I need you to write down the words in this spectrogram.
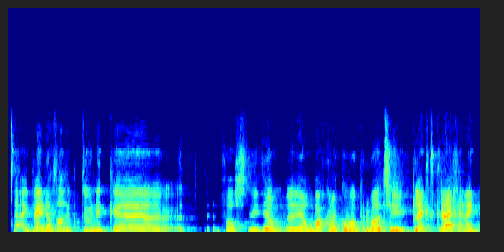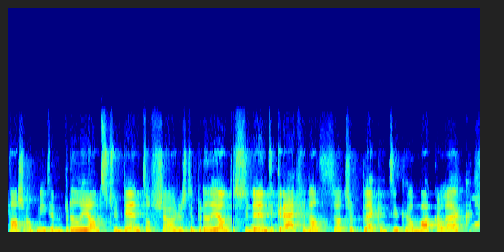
Ja, ik weet nog dat ik toen ik. eh, het was niet heel, heel makkelijk om een promotieplek te krijgen. En ik was ook niet een briljant student of zo. Dus de briljante studenten krijgen dat, dat soort plekken natuurlijk heel makkelijk. Ja,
